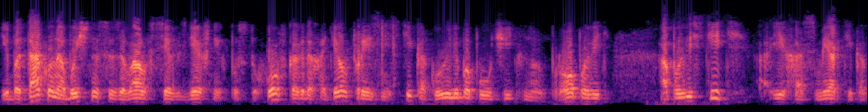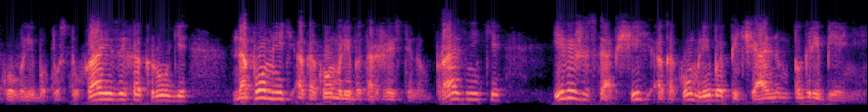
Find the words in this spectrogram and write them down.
ибо так он обычно созывал всех здешних пастухов, когда хотел произнести какую-либо поучительную проповедь, оповестить их о смерти какого-либо пастуха из их округи, напомнить о каком-либо торжественном празднике или же сообщить о каком-либо печальном погребении.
